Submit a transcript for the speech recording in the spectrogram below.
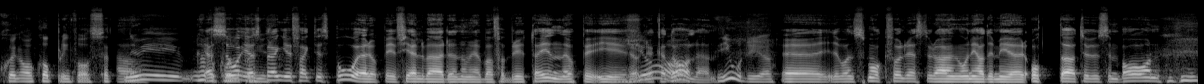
skön avkoppling för oss. Så Ja. nu är Jag, såg, på jag sprang ju faktiskt på er uppe i fjällvärlden om jag bara får bryta in uppe i Ja, Höglyckadalen. det gjorde jag. Eh, Det var en smockfull restaurang och ni hade med er 8000 barn.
